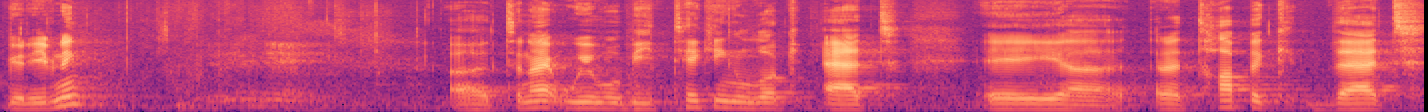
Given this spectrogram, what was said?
Good evening. Uh, tonight we will be taking a look at a, uh, at a topic that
